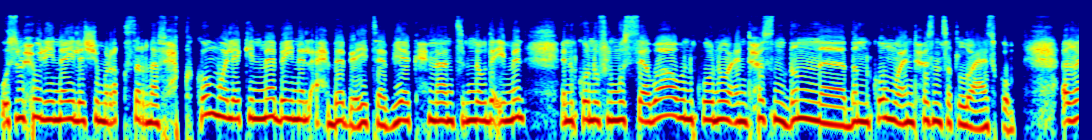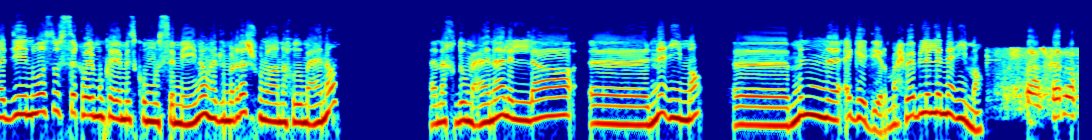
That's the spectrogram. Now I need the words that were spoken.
وسمحوا لنا إلا شي مرة قصرنا في حقكم ولكن ما بين الأحباب عتاب. ياك حنا نتمناو دائما نكونوا في المستوى ونكونوا عند حسن ظن ظنكم. وعند حسن تطلعاتكم غادي نواصلوا استقبال مكالماتكم مستمعينا وهذه المرة شنو غناخذوا معنا غناخذوا معنا لاله آه نعيمة آه من أكادير. مرحبا بلاله نعيمة. صباح الخير اخت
